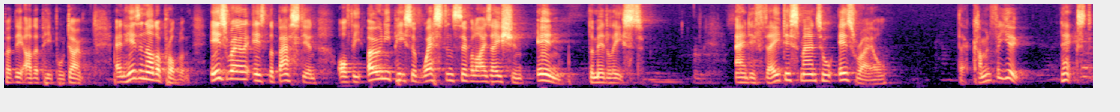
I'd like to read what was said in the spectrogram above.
but the other people don't. And here's another problem Israel is the bastion of the only piece of Western civilization in the Middle East. And if they dismantle Israel, they're coming for you next.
